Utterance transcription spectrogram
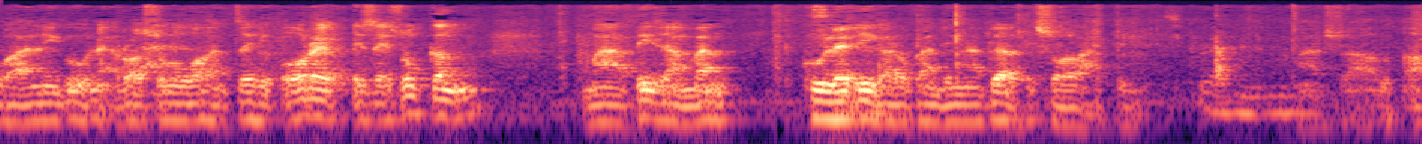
wah niku nek Rasulullah ceh ore isih sugeng mati sampean goleki karo Kanjeng Nabi arep disolati Masya Allah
